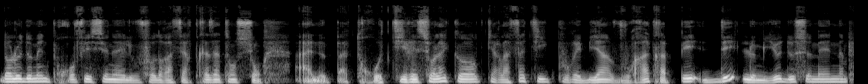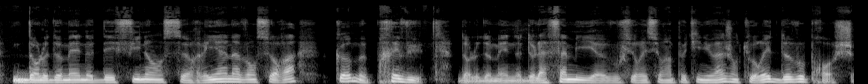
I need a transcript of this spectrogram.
Dans le domaine professionnel, il vous faudra faire très attention à ne pas trop tirer sur la corde car la fatigue pourrait bien vous rattraper dès le milieu de semaine. Dans le domaine finances, rien n'avancera comme prévu. Dans le domaine de la famille, vous serez sur un petit nuage entouré de vos proches.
